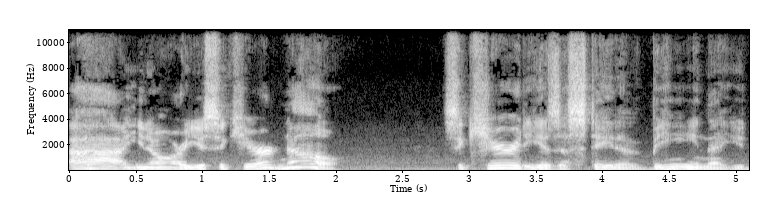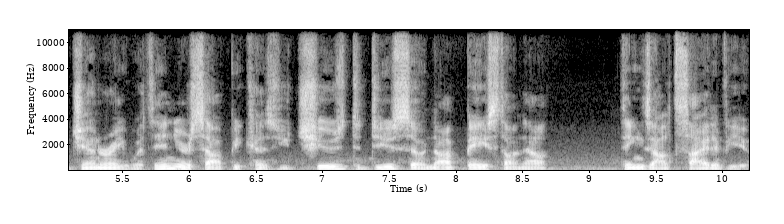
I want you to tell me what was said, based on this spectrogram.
Ah, you know, are you secure? No. Security is a state of being that you generate within yourself because you choose to do so, not based on out things outside of you.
